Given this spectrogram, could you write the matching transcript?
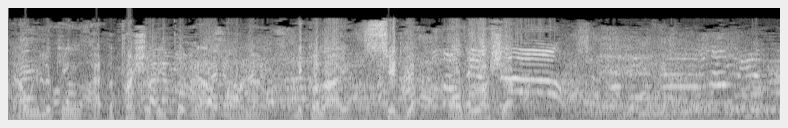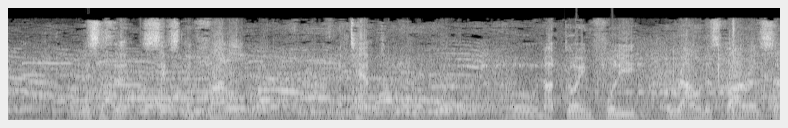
Now we're looking at the pressure being put now on Nikolai Sedyuk of Russia. This is the sixth and final attempt. Oh, not going fully around as far as uh,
